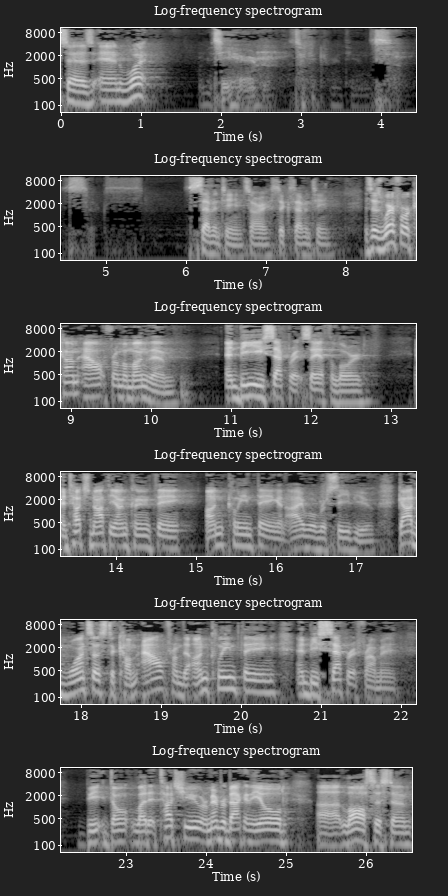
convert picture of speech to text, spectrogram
says, and what, let me see here, 2 Corinthians 6, 17, sorry, 6, 17. It says, Wherefore come out from among them, and be ye separate, saith the Lord, and touch not the unclean thing, unclean thing, and I will receive you. God wants us to come out from the unclean thing and be separate from it. Be, don't let it touch you. Remember back in the old uh, law system,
